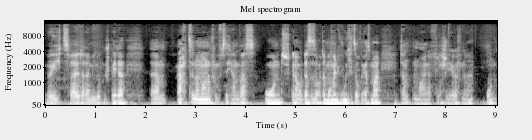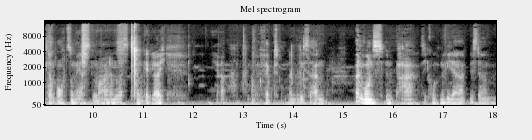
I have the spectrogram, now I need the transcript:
Wirklich zwei, drei Minuten später. Ähm, 18.59 Uhr haben wir. Und genau, das ist auch der Moment, wo ich jetzt auch erstmal dann meine Flasche hier öffne. Und dann auch zum ersten Mal dann was trinke gleich. Ja, perfekt. Und dann würde ich sagen, hören wir uns in ein paar Sekunden wieder. Bis dann.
